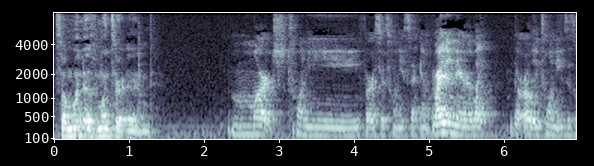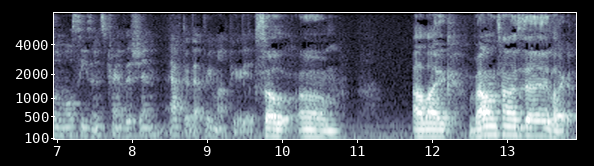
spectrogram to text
So when does winter end? March twenty first or twenty second. Right in there, like the early twenties is when most seasons transition after that three month period. So um, I like Valentine's Day. Like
